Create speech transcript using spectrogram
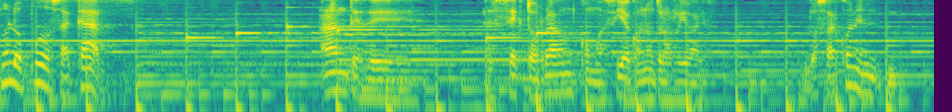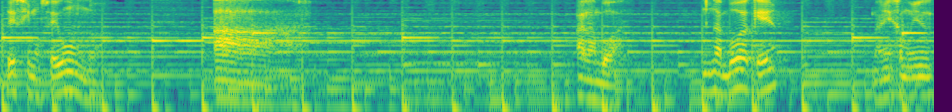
no lo pudo sacar antes de, del sexto round como hacía con otros rivales. Lo sacó en el décimo segundo a, a Gamboa. Un Gamboa que maneja muy bien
